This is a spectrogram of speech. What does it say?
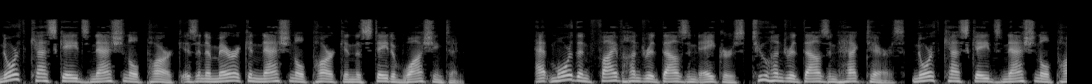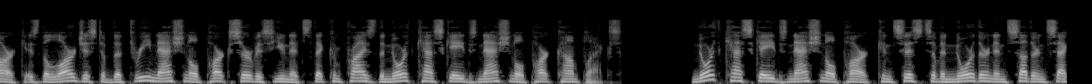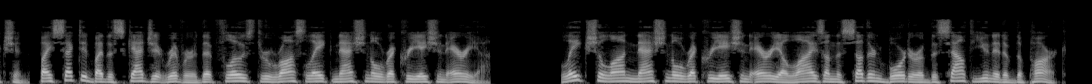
North Cascades National Park is an American national park in the state of Washington. At more than 500,000 acres 200,000 hectares, North Cascades National Park is the largest of the three National Park Service units that comprise the North Cascades National Park Complex. North Cascades National Park consists of a northern and southern section, bisected by the Skagit River that flows through Ross Lake National Recreation Area. Lake Chelan National Recreation Area lies on the southern border of the south unit of the park.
